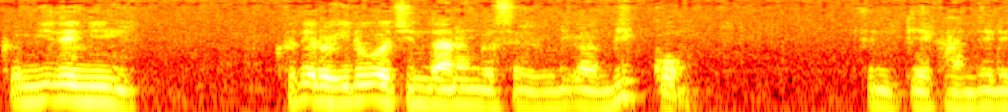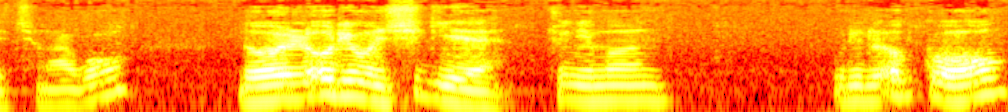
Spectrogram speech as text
그 믿음이 그대로 이루어진다는 것을 우리가 믿고 주님께 간절히 청하고 늘 어려운 시기에 주님은 우리를 업고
